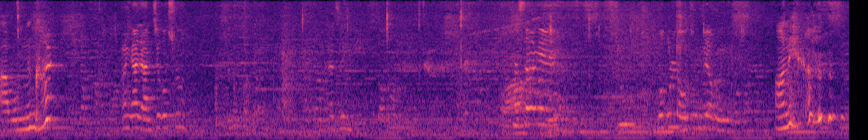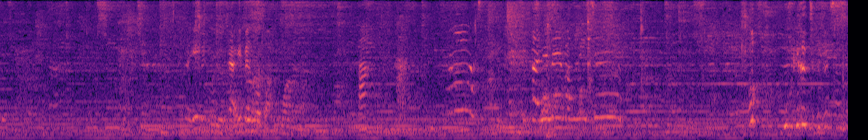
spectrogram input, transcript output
아 먹는 걸? 아니, 아직 안 찍었어. 하지. 불쌍해. 먹으려고 준비하고 있는 거 봐. 아니 자, 입에 넣어봐. 아 박미주. 어? 머리가 잘렸어.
